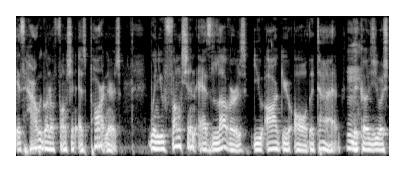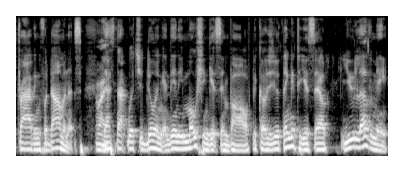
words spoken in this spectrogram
is how we're going to function as partners when you function as lovers, you argue all the time mm. because you are striving for dominance. Right. That's not what you're doing. And then emotion gets involved because you're thinking to yourself, you love me.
